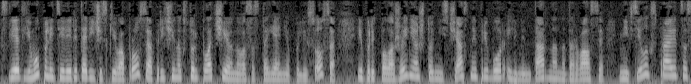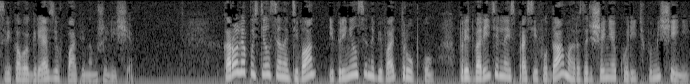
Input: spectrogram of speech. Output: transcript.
Вслед ему полетели риторические вопросы о причинах столь плачевного состояния пылесоса и предположение, что несчастный прибор элементарно надорвался, не в силах справиться с вековой грязью в папином жилище. Король опустился на диван и принялся набивать трубку, предварительно спросив у дамы разрешение курить в помещении.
